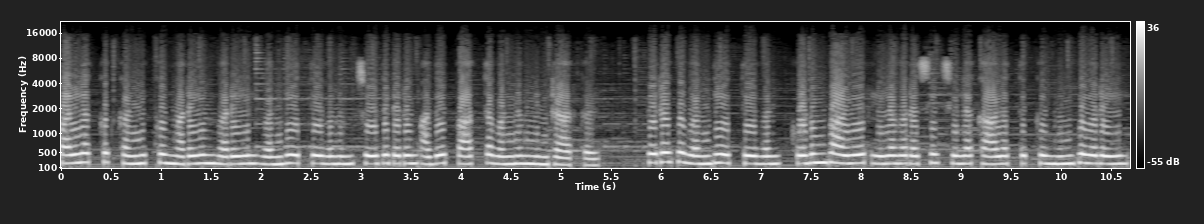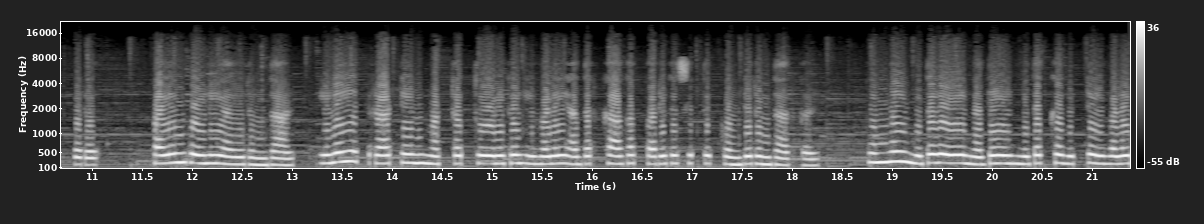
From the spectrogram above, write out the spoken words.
பல்லக்கு கண்ணுக்கு மறையும் வரையில் வந்தியத்தேவனும் சோதிடரும் அதை பார்த்த வண்ணம் நின்றார்கள். பிறகு வந்தியத்தேவன் கொடும்பாளூர் இளவரசி சில காலத்துக்கு முன்பு வரையில் பெரு பயங்கொல்லியாயிருந்தாள் இளைய பிராட்டியின் மற்ற தோழிகள் இவளை அதற்காக பரிகசித்துக் கொண்டிருந்தார்கள். உண்மை முதலையை நதியில் மிதக்க விட்டு இவளை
